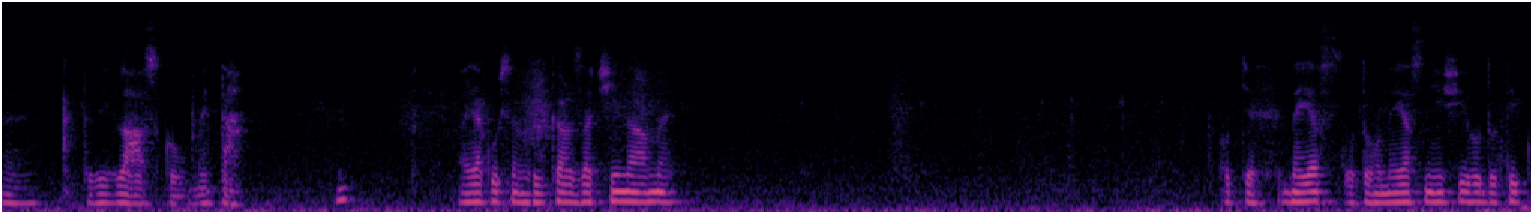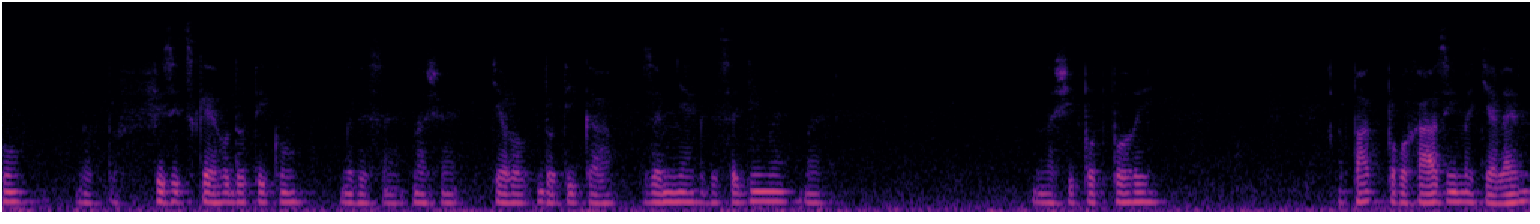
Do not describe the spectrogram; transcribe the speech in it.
eh, tedy láskou, meta. A jak už jsem říkal, začínáme od, těch nejas, od toho nejasnějšího dotyku, do toho fyzického dotyku, kde se naše tělo dotýká země, kde sedíme, naší podpory. A pak procházíme tělem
